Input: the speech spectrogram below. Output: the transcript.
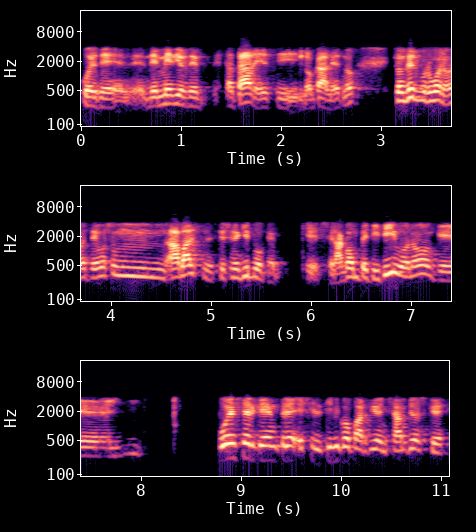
pues de, de, medios de, estatales y locales, ¿no? Entonces, pues bueno, tenemos un Aval, que es un equipo que, que será competitivo, ¿no? Que puede ser que entre, es el típico partido en Champions que,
